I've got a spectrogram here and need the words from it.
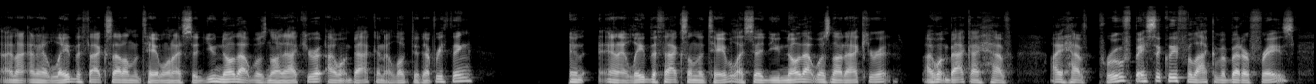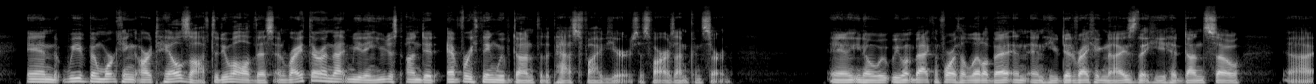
and I and I laid the facts out on the table and I said, "You know that was not accurate." I went back and I looked at everything, and and I laid the facts on the table. I said, "You know that was not accurate." I went back. I have I have proof, basically, for lack of a better phrase. And we've been working our tails off to do all of this. And right there in that meeting, you just undid everything we've done for the past five years, as far as I'm concerned. And you know, we, we went back and forth a little bit, and, and he did recognize that he had done so uh,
